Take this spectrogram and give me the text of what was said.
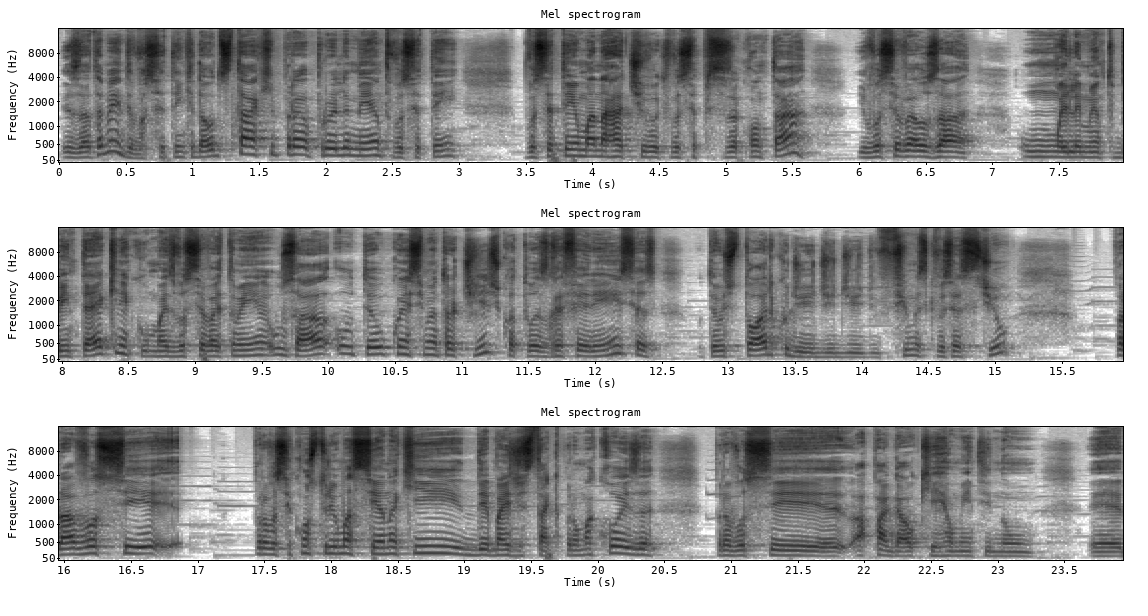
Exatamente, você tem que dar o destaque para o elemento, você tem, você tem uma narrativa que você precisa contar e você vai usar um elemento bem técnico, mas você vai também usar o teu conhecimento artístico, as tuas referências, teu histórico de, de, de- filmes que você assistiu, para você para você construir uma cena que dê mais destaque para uma coisa, para você apagar o que realmente não é,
